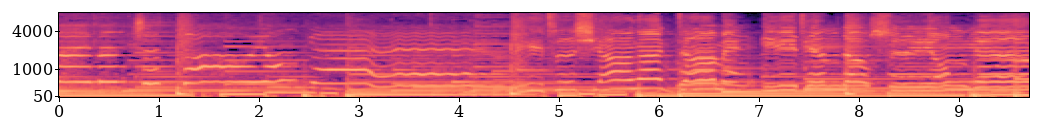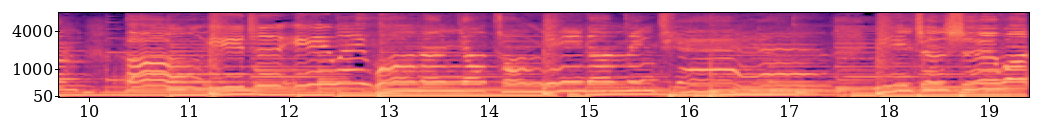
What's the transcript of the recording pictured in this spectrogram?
爱能直到永远，彼此相爱的每一天都是永远。是我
